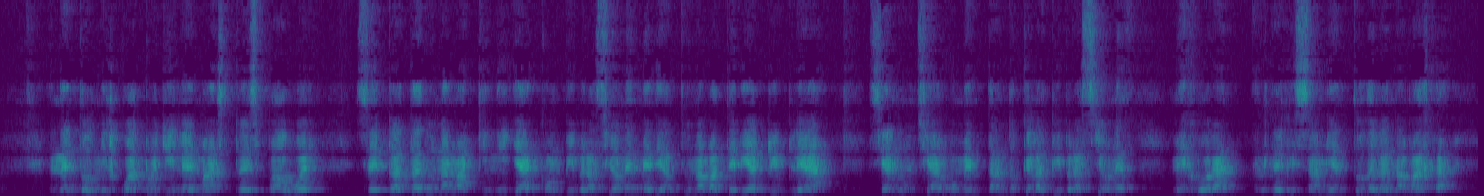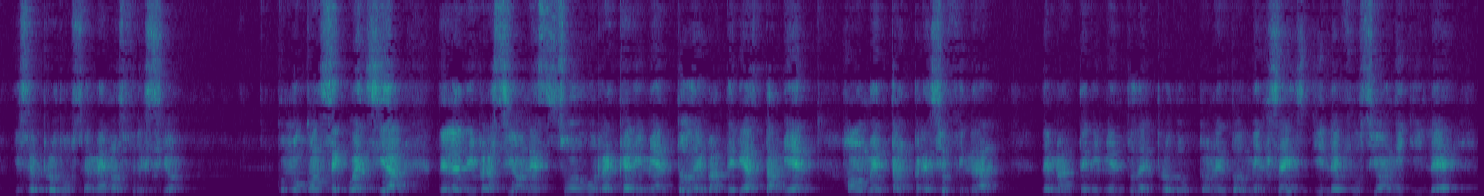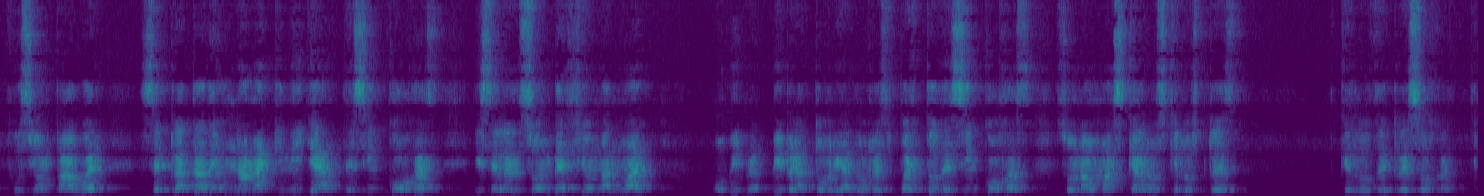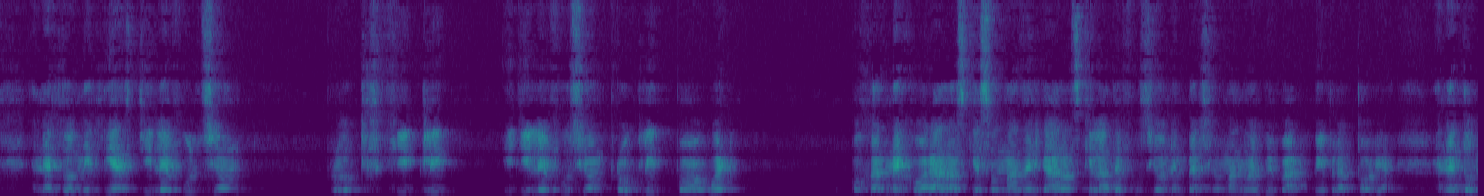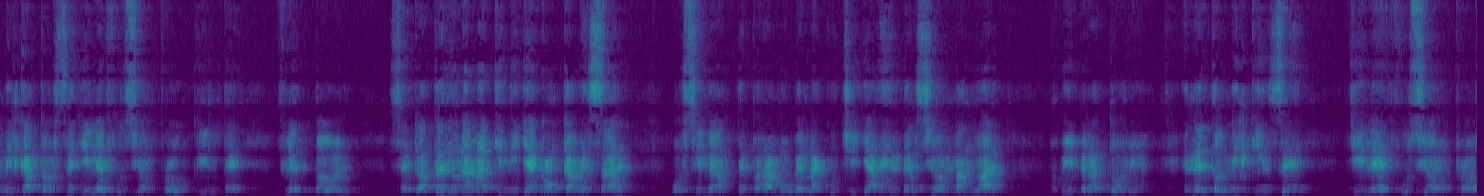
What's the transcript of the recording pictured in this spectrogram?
En el 2004 Gillette más 3 Power se trata de una maquinilla con vibraciones mediante una batería AAA. Se anuncia argumentando que las vibraciones mejoran el deslizamiento de la navaja y se produce menos fricción. Como consecuencia de las vibraciones, su requerimiento de baterías también aumenta el precio final de mantenimiento del producto. En el 2006, Gillette Fusion y Gillette Fusion Power se trata de una maquinilla de cinco hojas y se lanzó en versión manual o vibratoria. Los respuestos de cinco hojas son aún más caros que los, tres, que los de tres hojas. En el 2010, Gillette Fusion Pro y Gillette Fusion Pro Power, hojas mejoradas que son más delgadas que las de fusión en versión manual vibratoria. En el 2014, Gillette Fusion Pro Gilde Flat Bowl se trata de una maquinilla con cabezal oscilante para mover la cuchilla en versión manual o vibratoria. En el 2015, Gillette Fusion Pro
